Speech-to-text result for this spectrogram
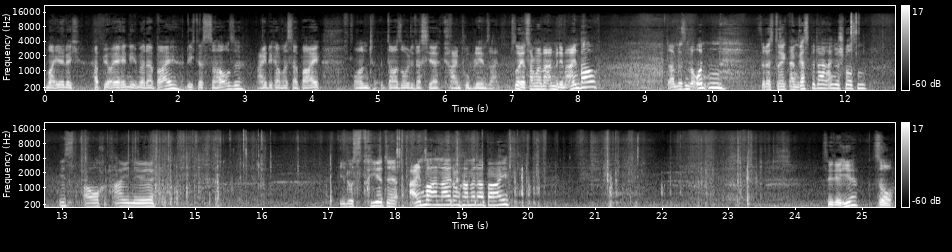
Mal ehrlich, habt ihr euer Handy immer dabei? Liegt das zu Hause? Eigentlich haben wir es dabei und da sollte das hier kein Problem sein. So, jetzt fangen wir mal an mit dem Einbau. Da müssen wir unten, wird das direkt am Gaspedal angeschlossen, ist auch eine illustrierte Einbauanleitung haben wir dabei. Seht ihr hier? So,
